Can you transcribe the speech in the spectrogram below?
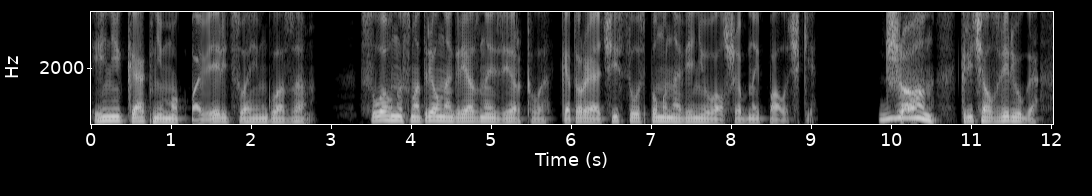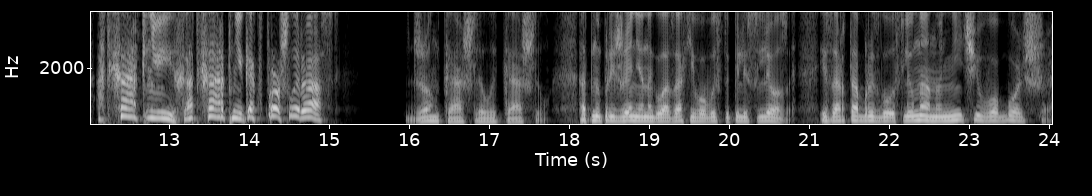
и никак не мог поверить своим глазам. Словно смотрел на грязное зеркало, которое очистилось по мановению волшебной палочки. «Джон!» — кричал зверюга. «Отхаркни их! Отхаркни, как в прошлый раз!» Джон кашлял и кашлял. От напряжения на глазах его выступили слезы. Изо рта брызгала слюна, но ничего больше.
